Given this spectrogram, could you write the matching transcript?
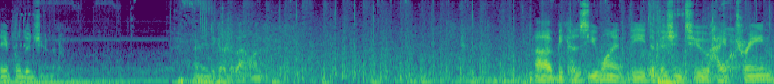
April to June. I need to go to that one. Uh, because you want the Division 2 hype train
